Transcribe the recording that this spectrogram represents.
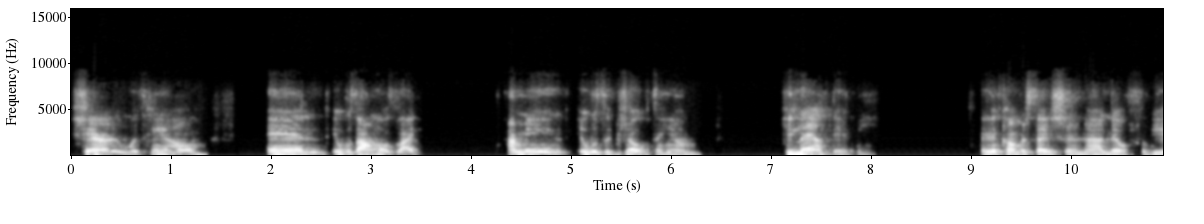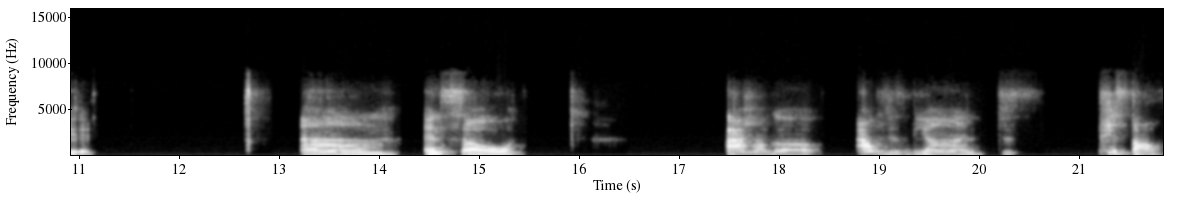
shared it with him. And it was almost like I mean, it was a joke to him. He laughed at me in the conversation. I'll never forget it. Um, and so I hung up. I was just beyond just pissed off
